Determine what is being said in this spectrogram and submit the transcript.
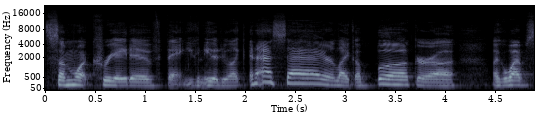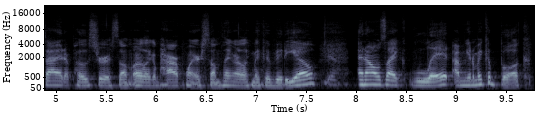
somewhat creative thing. You can either do like an essay or like a book or a like a website, a poster or something, or like a PowerPoint or something, or like make a video. Yeah. And I was like, lit. I'm gonna make a book,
